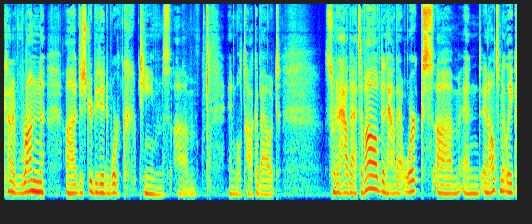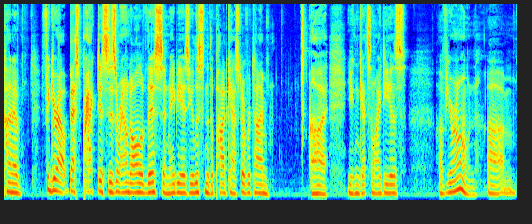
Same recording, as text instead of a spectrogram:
kind of run uh, distributed work teams. Um, and we'll talk about sort of how that's evolved and how that works, um, and and ultimately kind of figure out best practices around all of this. And maybe as you listen to the podcast over time, uh, you can get some ideas of your own. Um,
